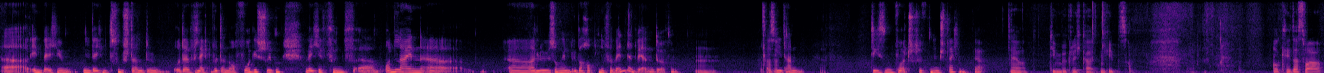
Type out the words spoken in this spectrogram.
äh, in, welchem, in welchem Zustand oder vielleicht wird dann auch vorgeschrieben, welche fünf äh, Online-Lösungen äh, äh überhaupt nur verwendet werden dürfen. Hm also, die dann ja. diesen Vorschriften entsprechen. Ja, ja die Möglichkeiten gibt es. Okay, das war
